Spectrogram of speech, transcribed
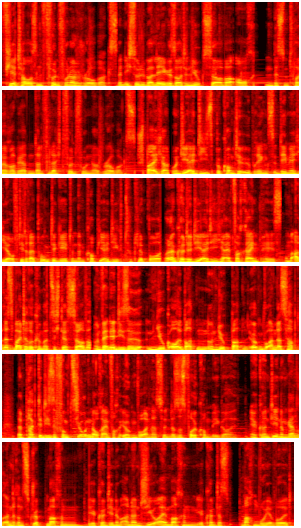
4500 Robux. Wenn ich so überlege, sollte Nuke Server auch ein bisschen teurer werden, dann vielleicht 500 Robux. Speichern und die IDs bekommt ihr übrigens, indem ihr hier auf die drei Punkte geht und dann Copy ID to Clipboard und dann könnt ihr die ID hier einfach reinpasten. Um alles weitere kümmert sich der Server und wenn ihr diese Nuke All Button und Nuke Button irgendwo anders habt, dann packt ihr diese Funktionen auch einfach irgendwo anders hin. Das ist vollkommen egal. Ihr könnt die in einem ganz anderen Script machen, ihr könnt die in einem anderen GUI machen, ihr könnt das machen, wo ihr wollt.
